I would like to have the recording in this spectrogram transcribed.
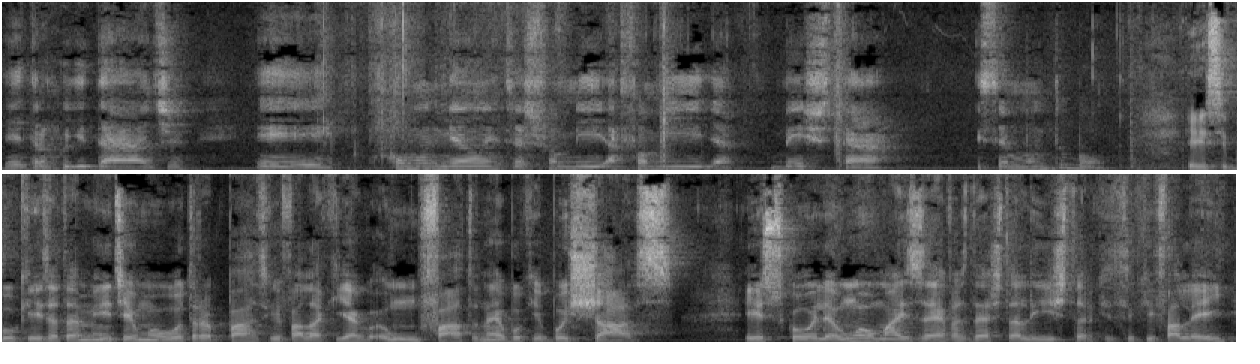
é, tranquilidade, é, comunhão entre as famí a família, bem-estar. Isso é muito bom. Esse buquê exatamente é uma outra parte que fala aqui, um fato, né? O buquê, pois chás. Escolha uma ou mais ervas desta lista que, que falei.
